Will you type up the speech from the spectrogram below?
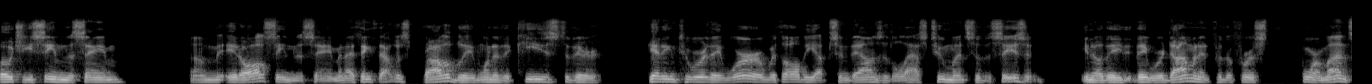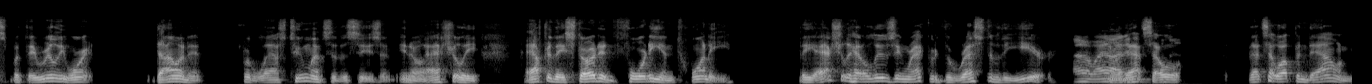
Bochy seemed the same. Um, it all seemed the same, and I think that was probably one of the keys to their getting to where they were with all the ups and downs of the last two months of the season. You know, they they were dominant for the first four months, but they really weren't dominant for the last two months of the season. You know, actually, after they started 40 and 20, they actually had a losing record the rest of the year. Oh wow, You know, I didn't that's how that's how up and down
